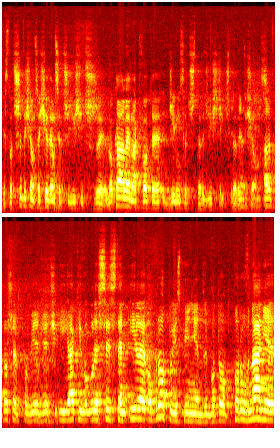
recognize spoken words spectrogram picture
Jest to 3733 lokale na kwotę 944 tysiące. Ale proszę powiedzieć, i jaki w ogóle system, ile obrotu jest pieniędzy, bo to porównanie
